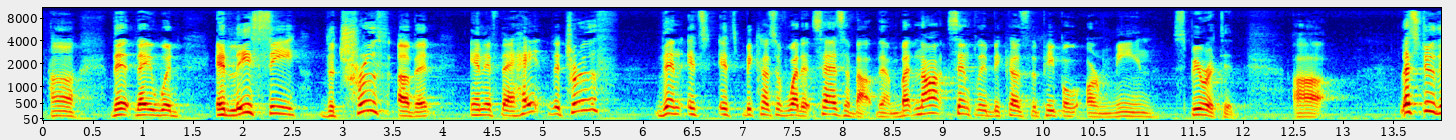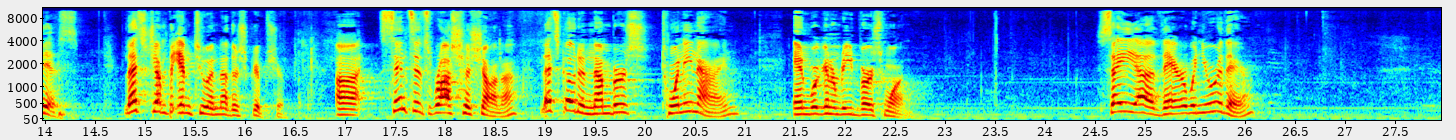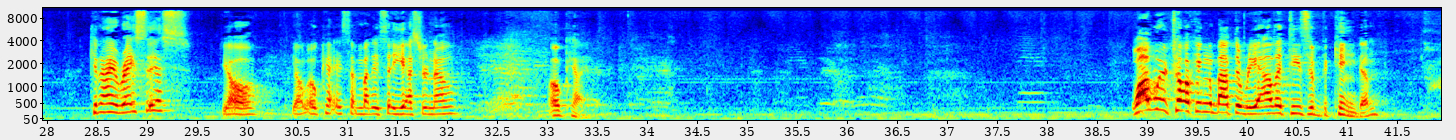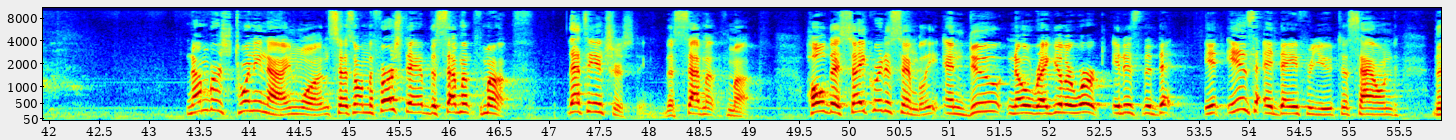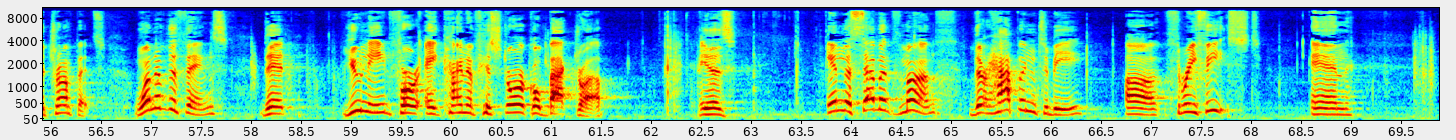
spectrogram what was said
uh, that they would at least see the truth of it. And if they hate the truth, then it's, it's because of what it says about them, but not simply because the people are mean spirited. Uh, let's do this. Let's jump into another scripture. Uh, since it's Rosh Hashanah, let's go to Numbers 29, and we're going to read verse 1. Say uh, there when you were there. Can I erase this? Y'all, y'all okay? Somebody say yes or no? Yes. Okay. While we're talking about the realities of the kingdom, Numbers 29 1 says, On the first day of the seventh month, that's interesting, the seventh month, hold a sacred assembly and do no regular work. It is, the day, it is a day for you to sound the trumpets. One of the things that you need for a kind of historical backdrop is in the seventh month, there happened to be uh, three feasts. And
